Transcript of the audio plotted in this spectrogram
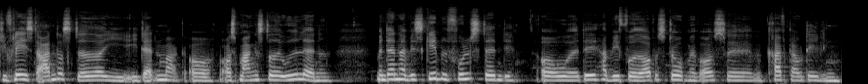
de fleste andre steder i, i Danmark, og også mange steder i udlandet. Men den har vi skibet fuldstændig, og øh, det har vi fået op at stå med vores øh, kræftafdeling,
